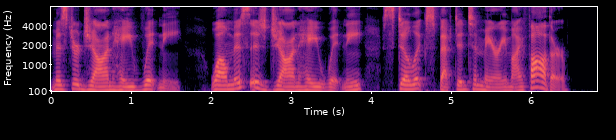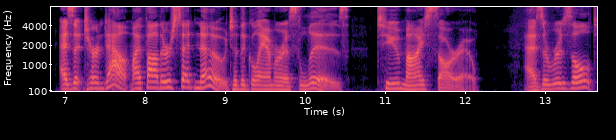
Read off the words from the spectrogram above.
Mr. John Hay Whitney, while Mrs. John Hay Whitney still expected to marry my father. As it turned out, my father said no to the glamorous Liz, to my sorrow. As a result,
